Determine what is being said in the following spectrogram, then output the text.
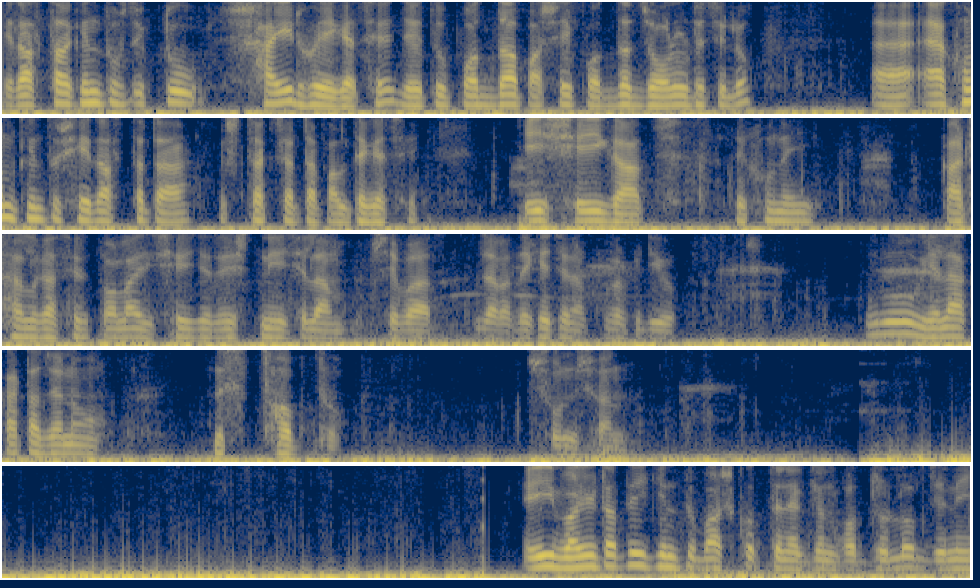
এই রাস্তাটা কিন্তু একটু সাইড হয়ে গেছে, যেহেতু পদ্মা পাশেই পদ্মার জল উঠেছিল। এখন কিন্তু সেই রাস্তাটা স্ট্রাকচারটা পাল্টে গেছে। এই সেই গাছ, দেখুন এই কাঁঠাল গাছের তলায় সেই যে রেস্ট নিয়েছিলাম, সেবার যারা দেখেছেন আপনারা ভিডিও পুরো এলাকাটা যেন স্তব্ধ শুনশান। এই বাড়িটাতেই কিন্তু বাস করতেন একজন ভদ্রলোক, যিনি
